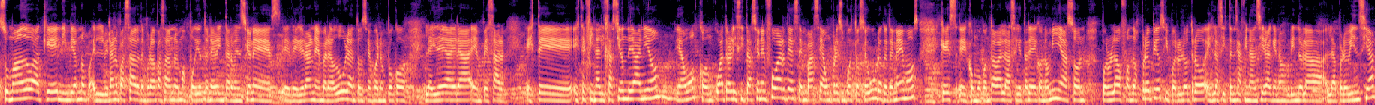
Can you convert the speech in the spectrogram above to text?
sumado a que el invierno, el verano pasado, la temporada pasada no hemos podido tener intervenciones eh, de gran envergadura, entonces bueno, un poco la idea era empezar este, este finalización de año, digamos, con cuatro licitaciones fuertes en base a un presupuesto seguro que tenemos, que es, como contaba la Secretaría de Economía son, por un lado, fondos propios y por el otro es la asistencia financiera que nos brindó la, provincia,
